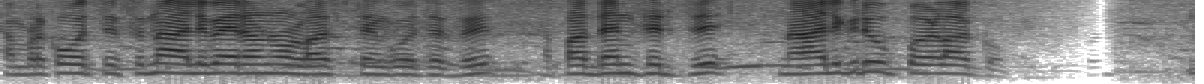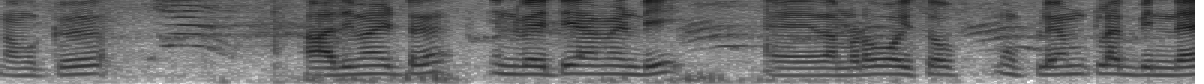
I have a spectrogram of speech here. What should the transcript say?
നമ്മുടെ കോച്ചസ് നാല് പേരാണ് ഉള്ളത് അസിസ്റ്റന്റ് കോച്ചസ് അപ്പോൾ അതനുസരിച്ച് നാല് ഗ്രൂപ്പുകളാക്കും. നമുക്ക് ആദ്യമായിട്ട് ഇൻവൈറ്റ് ചെയ്യാൻ വേണ്ടി നമ്മുടെ വോയിസ് ഓഫ് മുപ്പിളിയം ക്ലബിന്റെ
